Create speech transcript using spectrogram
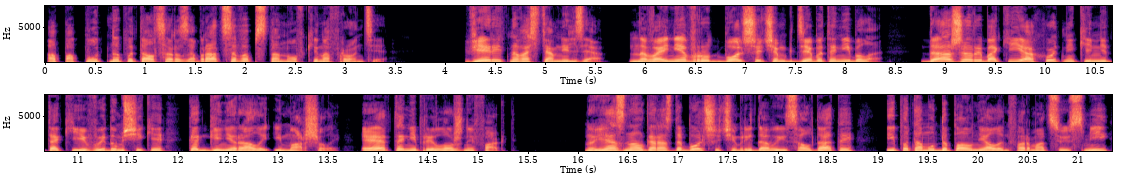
а попутно пытался разобраться в обстановке на фронте. Верить новостям нельзя. На войне врут больше, чем где бы то ни было. Даже рыбаки и охотники не такие выдумщики, как генералы и маршалы. Это непреложный факт. Но я знал гораздо больше, чем рядовые солдаты, и потому дополнял информацию СМИ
